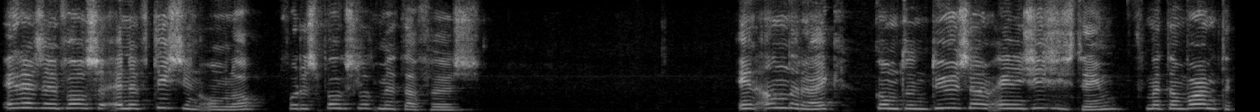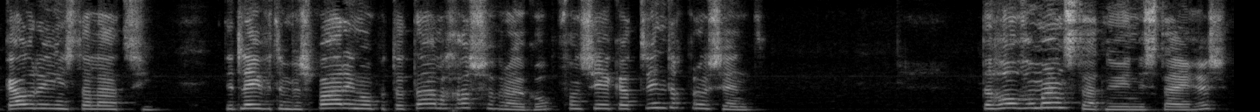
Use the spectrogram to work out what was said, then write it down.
En er zijn valse NFT's in omloop voor de Spookslot Metaverse. In Anderrijk komt een duurzaam energiesysteem met een warmte-koude installatie. Dit levert een besparing op het totale gasverbruik op van circa 20%. De halve maan staat nu in de stijgers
